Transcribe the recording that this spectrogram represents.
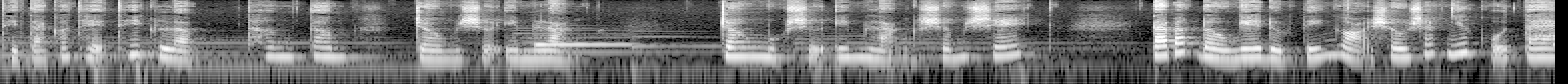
thì ta có thể thiết lập thân tâm trong sự im lặng. Trong một sự im lặng sấm sét, ta bắt đầu nghe được tiếng gọi sâu sắc nhất của ta.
